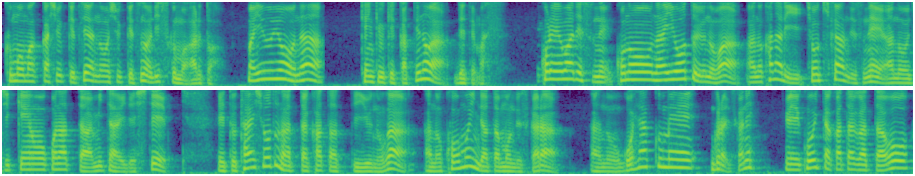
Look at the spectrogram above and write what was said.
くも膜下出血や脳出血のリスクもあると、まあ、いうような研究結果っていうのが出てます。これはですね、この内容というのは、あの、かなり長期間ですね、あの、実験を行ったみたいでして、えっと、対象となった方っていうのが、あの、公務員だったもんですから、あの、500名ぐらいですかね。えー、こういった方々を、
